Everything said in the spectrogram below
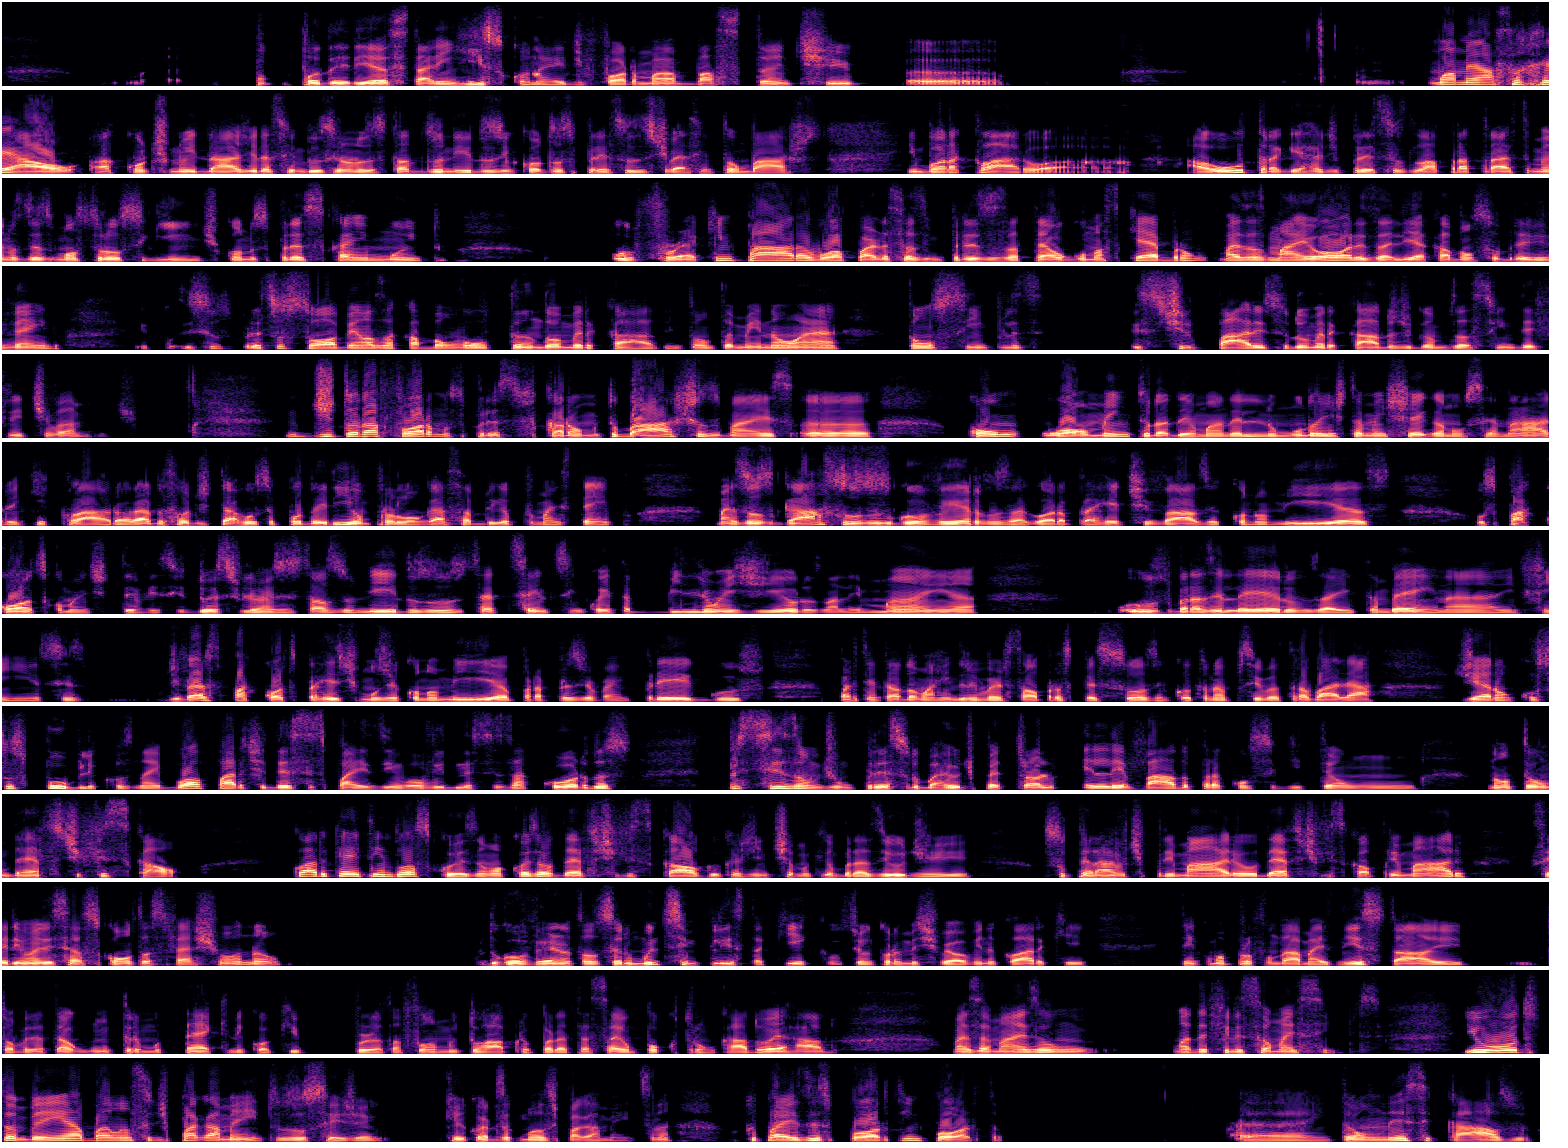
poderia estar em risco, né? De forma bastante uh, uma ameaça real à continuidade dessa indústria nos Estados Unidos enquanto os preços estivessem tão baixos. Embora, claro, a, a outra guerra de preços lá para trás também nos demonstrou o seguinte: quando os preços caem muito, o fracking para, boa parte dessas empresas até algumas quebram, mas as maiores ali acabam sobrevivendo, e, e se os preços sobem, elas acabam voltando ao mercado. Então também não é tão simples extirpar isso do mercado, digamos assim, definitivamente. De toda forma, os preços ficaram muito baixos, mas uh, com o aumento da demanda ali no mundo, a gente também chega num cenário em que, claro, a Arábia Saudita e a Rússia poderiam prolongar essa briga por mais tempo, mas os gastos dos governos agora para reativar as economias, os pacotes, como a gente teve esses 2 trilhões nos Estados Unidos, os 750 bilhões de euros na Alemanha, os brasileiros aí também, né? Enfim, esses diversos pacotes para reestímulos de economia, para preservar empregos, para tentar dar uma renda universal para as pessoas enquanto não é possível trabalhar, geram custos públicos, né? E boa parte desses países envolvidos nesses acordos precisam de um preço do barril de petróleo elevado para conseguir ter um não ter um déficit fiscal. Claro que aí tem duas coisas. Uma coisa é o déficit fiscal, que é o que a gente chama aqui no Brasil de superávit primário, ou déficit fiscal primário, que seriam ali se as contas fecham ou não do governo. Estou sendo muito simplista aqui, se o economista estiver ouvindo, claro que tem como aprofundar mais nisso, tá? E talvez até algum termo técnico aqui, por eu estar falando muito rápido, pode até sair um pouco truncado ou errado, mas é mais um, uma definição mais simples. E o outro também é a balança de pagamentos, ou seja, o que eu quero dizer com balança de pagamentos? Né? O que o país exporta e importa. É, então, nesse caso,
